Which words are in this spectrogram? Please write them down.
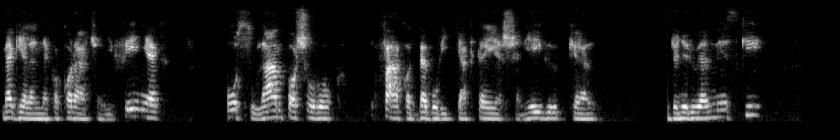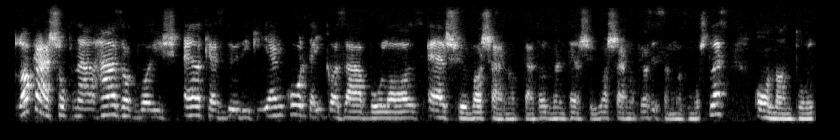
megjelennek a karácsonyi fények. hosszú lámpasorok, a fákat beborítják teljesen égőkkel, gyönyörűen néz ki. Lakásoknál, házakban is elkezdődik ilyenkor, de igazából az első vasárnap, tehát advent első vasárnapja, azt hiszem az most lesz, onnantól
